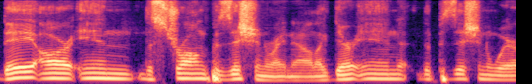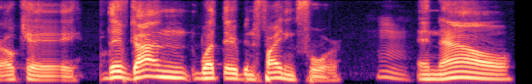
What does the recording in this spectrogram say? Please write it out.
they are in the strong position right now. Like they're in the position where, okay, they've gotten what they've been fighting for. Hmm. And now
